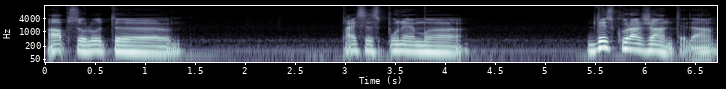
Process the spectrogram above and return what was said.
absolut uh, hai să spunem uh, descurajante, da?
